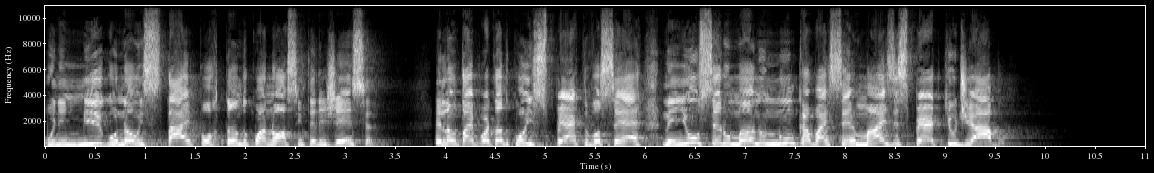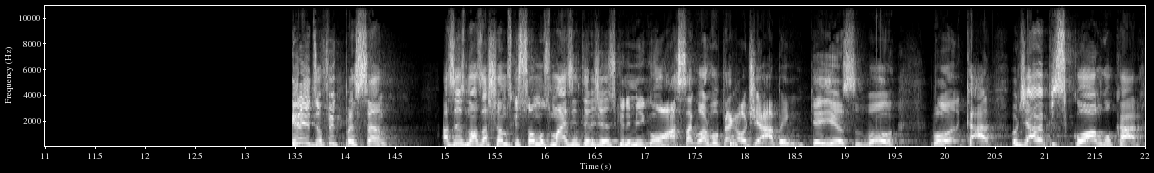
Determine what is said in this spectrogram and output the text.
o inimigo não está importando com a nossa inteligência. Ele não está importando quão esperto você é. Nenhum ser humano nunca vai ser mais esperto que o diabo. Queridos, eu fico pensando, às vezes nós achamos que somos mais inteligentes que o inimigo. Nossa, agora eu vou pegar o diabo, hein? Que isso, vou, vou. Cara, o diabo é psicólogo, cara.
